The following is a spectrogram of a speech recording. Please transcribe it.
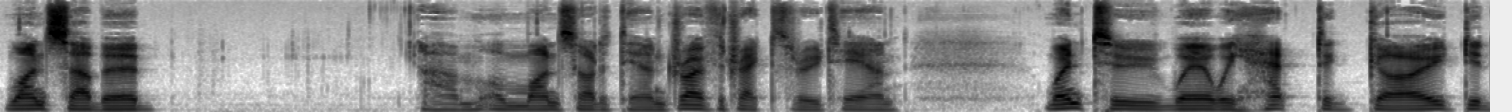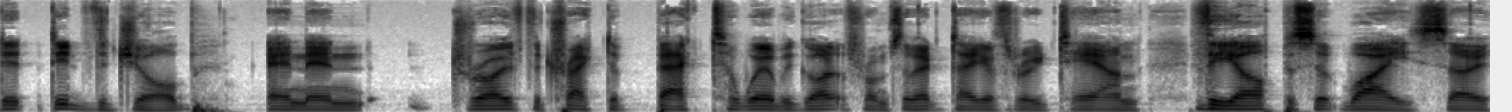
one suburb um, on one side of town, drove the tractor through town went to where we had to go, did it, did the job, and then drove the tractor back to where we got it from. So we had to take it through town the opposite way. So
